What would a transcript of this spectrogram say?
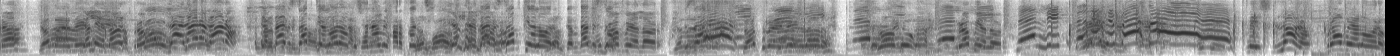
لارا. لارا يلا يا ليلى يلا يا لارا برافو. لا لارا. لارا جنبها بالظبط يا لارا. مش هنعمل الحركات دي. يلا. يا لارا. بالظبط يا لارا. جنبها بالظبط. برافو يا لارا. شاطرة يا لارا. برافو. برافو يا لارا. ماشي. لارا. برافو يا لارا.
